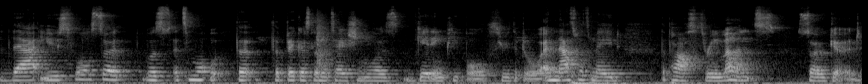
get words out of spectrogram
that useful so it was it's more the the biggest limitation was getting people through the door and that's what's made the past three months so good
